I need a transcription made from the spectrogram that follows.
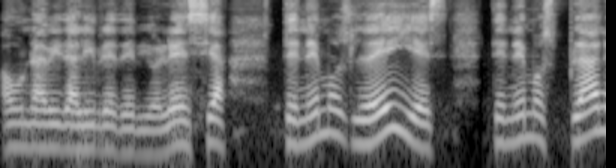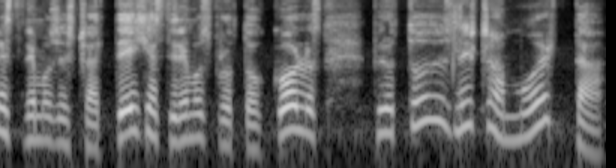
a una vida libre de violencia, tenemos leyes, tenemos planes, tenemos estrategias, tenemos protocolos, pero todo es letra muerta,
